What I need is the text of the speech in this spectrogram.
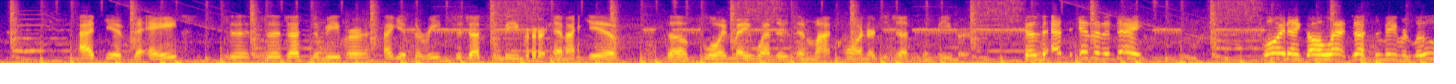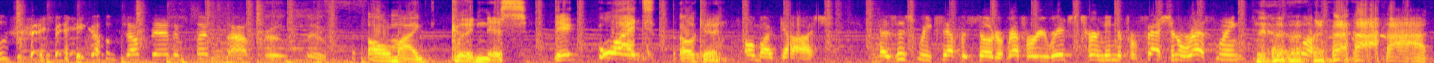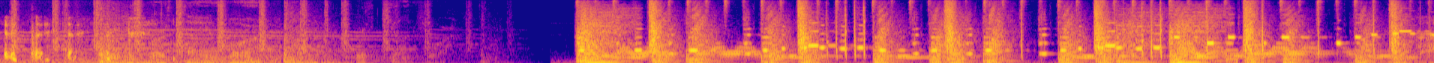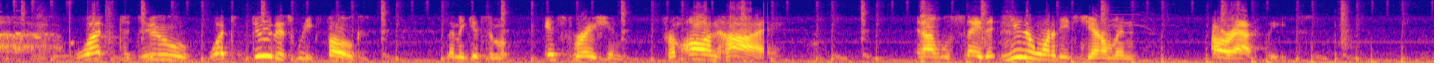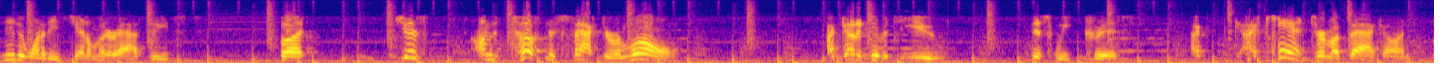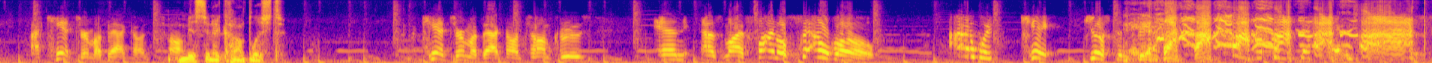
I'd give the age to, to Justin Bieber. I give the reach to Justin Bieber, and I give the Floyd Mayweather's in my corner to Justin Bieber. Because at the end of the day, Floyd ain't gonna let Justin Bieber lose. he gonna jump in and punch Tom Cruise too. Oh my goodness! They, what? Okay. Oh my gosh! Has this week's episode of Referee Rich turned into professional wrestling? what to do, what to do this week, folks. Let me get some inspiration from on high. And I will say that neither one of these gentlemen are athletes. Neither one of these gentlemen are athletes. But just on the toughness factor alone, I got to give it to you this week, Chris. I, I can't turn my back on. I can't turn my back on Tom. Mission accomplished. I can't turn my back on Tom Cruise. And as my final salvo, I would kick Justin Bieber.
